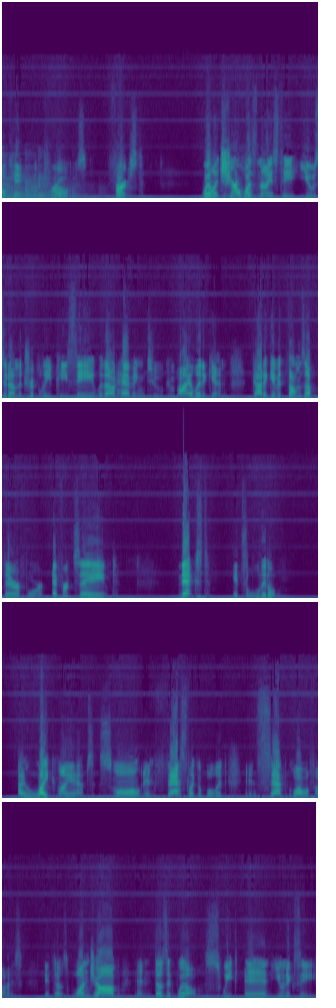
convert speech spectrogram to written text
Okay, the pros. First, well, it sure was nice to use it on the EEE PC without having to compile it again. Gotta give it thumbs up there for effort saved. Next, it's little. I like my apps, small and fast like a bullet, and SAP qualifies. It does one job and does it well, sweet and Unixy.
